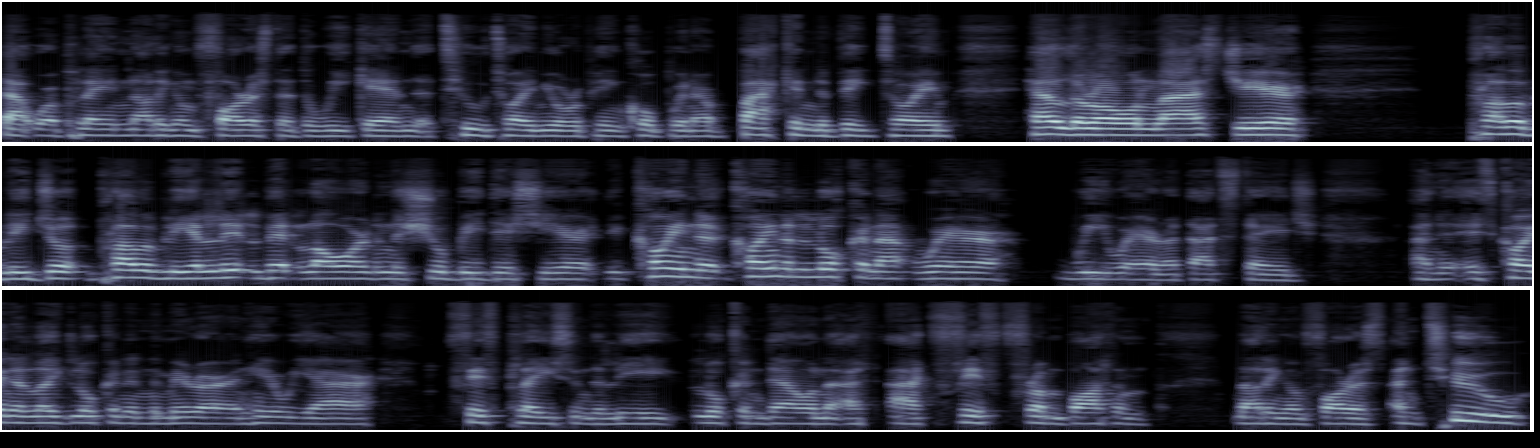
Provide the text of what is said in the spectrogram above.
that we're playing Nottingham Forest at the weekend, a two-time European Cup winner, back in the big time, held their own last year. Probably, ju- probably a little bit lower than they should be this year. Kind of, kind of looking at where we were at that stage, and it's kind of like looking in the mirror, and here we are, fifth place in the league, looking down at, at fifth from bottom, Nottingham Forest, and two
